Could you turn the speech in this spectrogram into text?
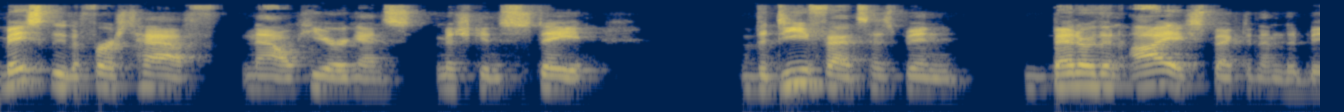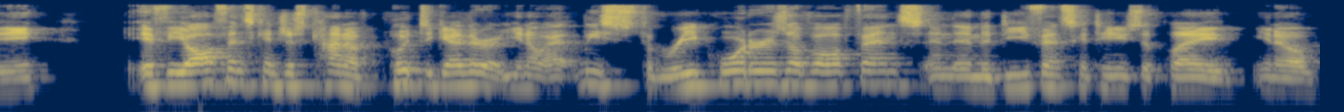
basically the first half now here against Michigan State, the defense has been better than I expected them to be. If the offense can just kind of put together, you know, at least three quarters of offense, and then the defense continues to play, you know,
